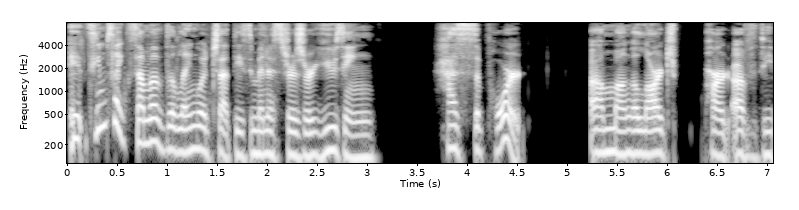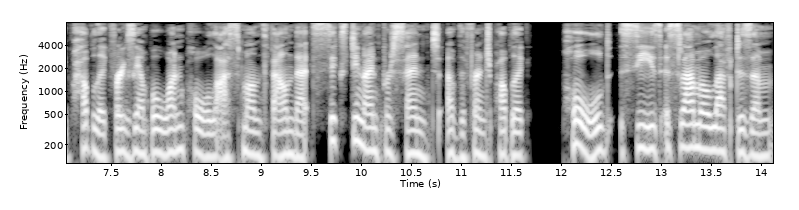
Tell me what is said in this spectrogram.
It seems like some of the language that these ministers are using has support among a large part of the public. For example, one poll last month found that 69% of the French public polled sees Islamo leftism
